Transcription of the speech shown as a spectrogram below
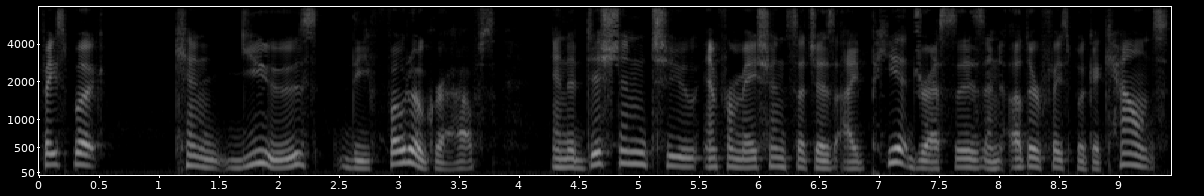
Facebook can use the photographs in addition to information such as IP addresses and other Facebook accounts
